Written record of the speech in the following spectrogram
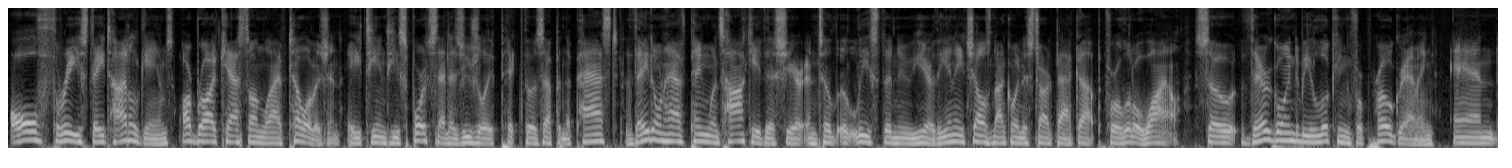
all three state title games are broadcast on live television. AT&T Sportsnet has usually picked those up in the past. They don't have Penguins hockey this year until at least the new year. The NHL is not going to start back up for a little while. So they're going to be looking for programming. And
